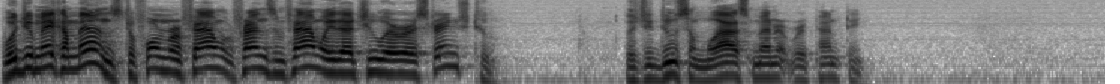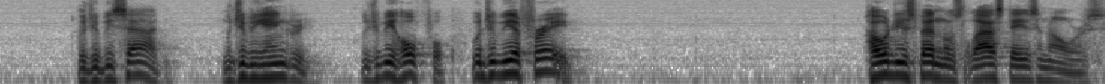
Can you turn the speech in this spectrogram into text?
Would you make amends to former family, friends and family that you were estranged to? Would you do some last minute repenting? Would you be sad? Would you be angry? Would you be hopeful? Would you be afraid? How would you spend those last days and hours?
